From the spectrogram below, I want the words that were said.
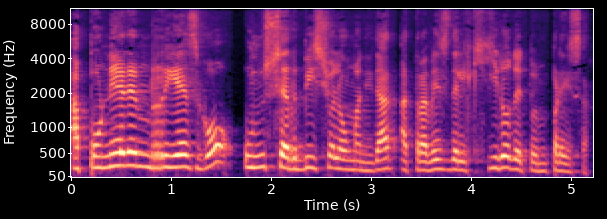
a poner en riesgo un servicio a la humanidad a través del giro de tu empresa.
